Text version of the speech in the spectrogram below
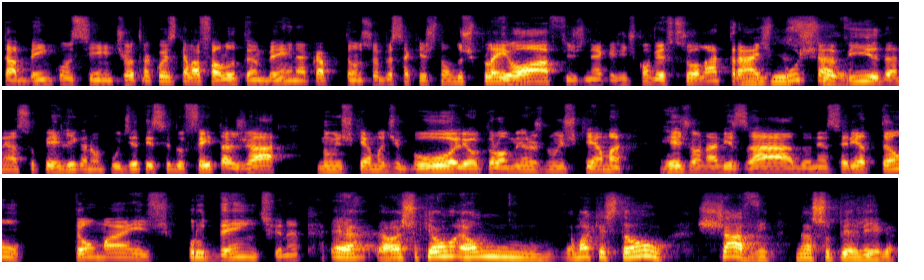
tá bem consciente. Outra coisa que ela falou também, né, capitão, sobre essa questão dos playoffs, né, que a gente conversou lá atrás. Isso. Puxa vida, né, a Superliga não podia ter sido feita já num esquema de bolha, ou pelo menos num esquema regionalizado, né? Seria tão tão mais prudente, né? É, eu acho que é, um, é, um, é uma questão chave na Superliga.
